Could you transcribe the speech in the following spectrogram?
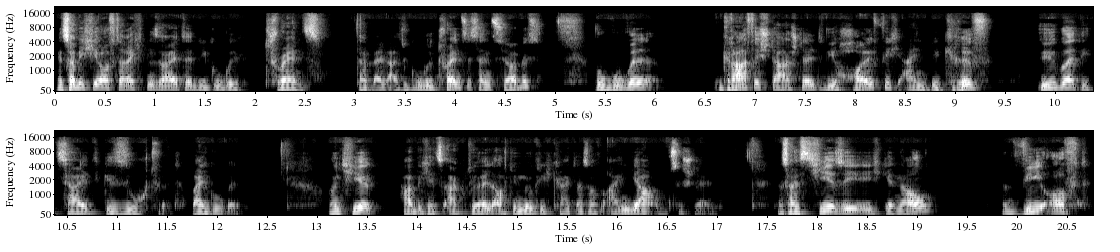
Jetzt habe ich hier auf der rechten Seite die Google Trends Tabelle. Also Google Trends ist ein Service, wo Google grafisch darstellt, wie häufig ein Begriff über die Zeit gesucht wird bei Google. Und hier habe ich jetzt aktuell auch die Möglichkeit, das auf ein Jahr umzustellen. Das heißt, hier sehe ich genau, wie oft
